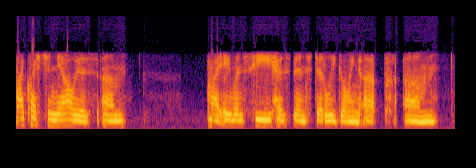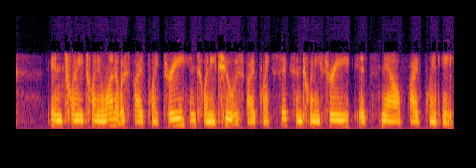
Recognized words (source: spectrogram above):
My question now is um, my A1C has been steadily going up. Um, in 2021, it was 5.3. In 22, it was 5.6. In 23, it's now 5.8.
